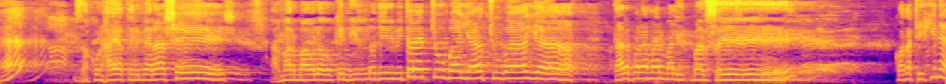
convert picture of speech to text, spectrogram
হ্যাঁ? যখন হায়াতের বেড়া শেষ, আমার মাওলা ওকে নীল নদীর ভিতরে চুবাইয়া চুবাইয়া, তারপর আমার মালিক মারছে। কথা ঠিকই না?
